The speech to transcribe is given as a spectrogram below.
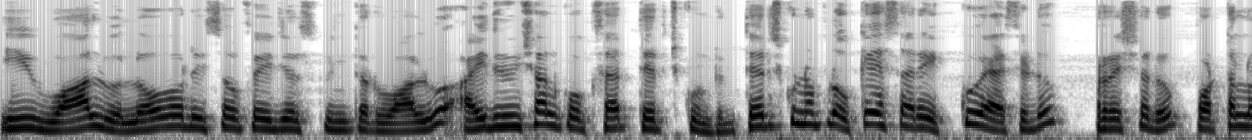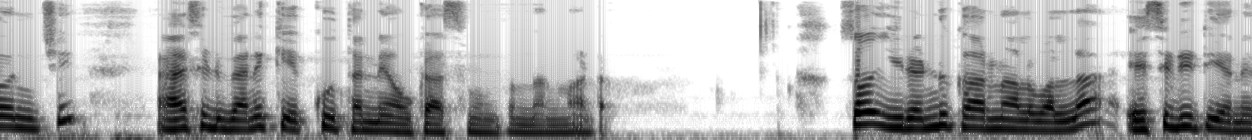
ఈ valve lower esophageal sphincter valve ఐదు నిమిషాలకు ఒకసారి తెరుచుకుంటుంది. తెరుచుకున్నప్పుడు ఒకేసారి ఎక్కువ యాసిడ్ ప్రెషర్ పొట్టలో నుంచి యాసిడ్ వెనక్కి ఎక్కువ తన్నే అవకాశం ఉంటుందన్నమాట. సో ఈ రెండు కారణాల వల్ల ఎసిడిటీ అనే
